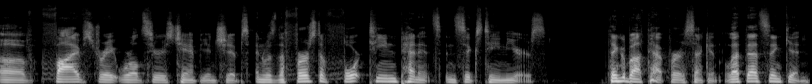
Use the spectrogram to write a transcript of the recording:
of five straight World Series championships and was the first of 14 pennants in 16 years. Think about that for a second. Let that sink in.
